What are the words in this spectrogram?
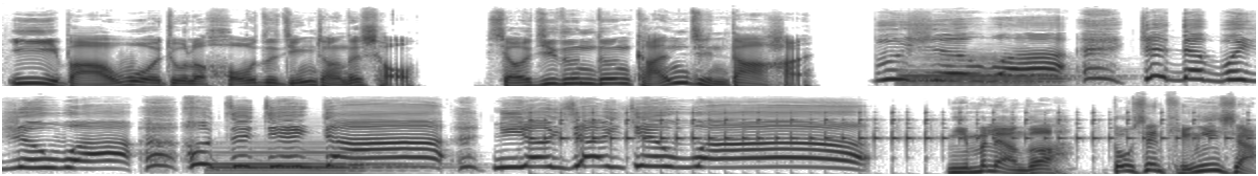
一把握住了猴子警长的手。小鸡墩墩赶紧大喊：“不是我，真的不是我，猴子警长，你要相信我！”你们两个都先停一下。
